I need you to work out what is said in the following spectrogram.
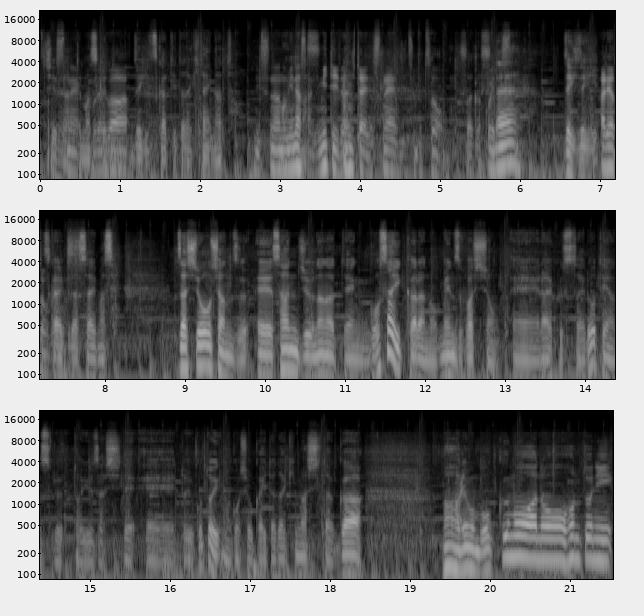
シール貼ってますけど、ね、ぜひ使っていただきたいなと。リスナーの皆さんに見ていただきたいですね実物を。そうですね、ね、ぜひぜひお使いくださいませ。雑誌オーシャンズ、えー、37.5歳からのメンズファッション、えー、ライフスタイルを提案するという雑誌で、えー、ということを今ご紹介いただきましたがまあでも僕もあの本当に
